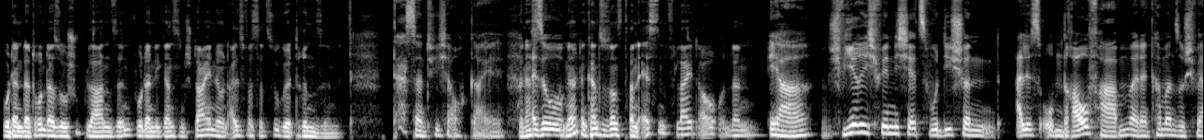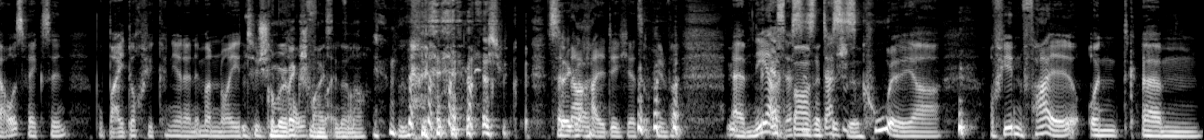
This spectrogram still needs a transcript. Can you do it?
wo dann darunter so Schubladen sind, wo dann die ganzen Steine und alles, was dazugehört, drin sind? Das ist natürlich auch geil. Dann hast Also, ne, dann kannst du sonst dran essen vielleicht auch und dann Ja, schwierig finde ich jetzt, wo die schon alles oben drauf haben, weil dann kann man so schwer auswechseln. Wobei doch, wir können ja dann immer neue Tische können wir kaufen wegschmeißen einfach. danach. Ist ja nachhaltig jetzt auf jeden Fall. ähm, nee, aber das ist, das Tische. ist cool, ja. Auf jeden Fall. Und ähm,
